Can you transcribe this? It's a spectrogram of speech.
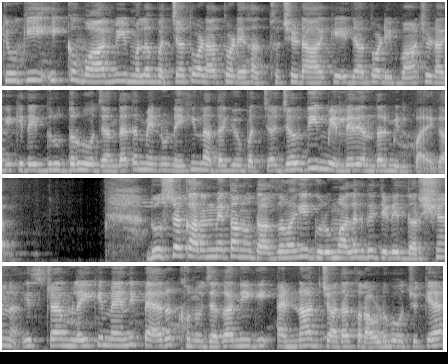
ਕਿਉਂਕਿ ਇੱਕ ਵਾਰ ਵੀ ਮਤਲਬ ਬੱਚਾ ਤੁਹਾਡਾ ਤੁਹਾਡੇ ਹੱਥ ਛਡਾ ਕੇ ਜਾਂ ਤੁਹਾਡੀ ਬਾਹ ਛਡਾ ਕੇ ਕਿਤੇ ਇੱਧਰ ਉੱਧਰ ਹੋ ਜਾਂਦਾ ਤਾਂ ਮੈਨੂੰ ਨਹੀਂ ਲੱਗਦਾ ਕਿ ਉਹ ਬੱਚਾ ਜਲਦੀ ਮੇਲੇ ਦੇ ਅੰਦਰ ਮਿਲ ਪਾਏਗਾ। ਦੂਸਰਾ ਕਾਰਨ ਮੈਂ ਤੁਹਾਨੂੰ ਦੱਸ ਦਵਾਂ ਕਿ ਗੁਰੂ ਮਾਲਕ ਦੇ ਜਿਹੜੇ ਦਰਸ਼ਨ ਇਸ ਟਾਈਮ ਲਈ ਕਿ ਮੈਂ ਨਹੀਂ ਪੈਰ ਰੱਖਣ ਨੂੰ ਜਗ੍ਹਾ ਨਹੀਂ ਗੀ ਇੰਨਾ ਜ਼ਿਆਦਾ ਕਰਾਊਡ ਹੋ ਚੁੱਕਿਆ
